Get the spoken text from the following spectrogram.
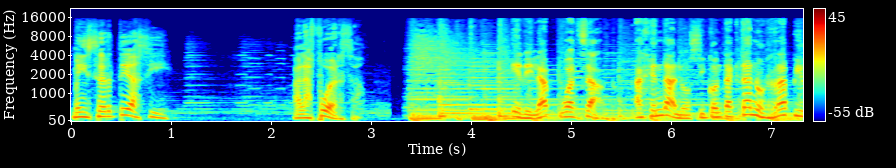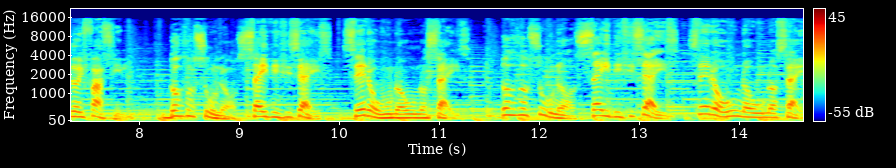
Me inserté así, a la fuerza. Edelap WhatsApp. Agendanos y contactanos rápido y fácil. 221-616-0116. 221-616-0116.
